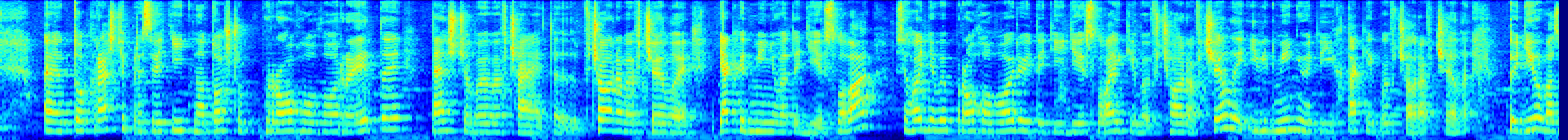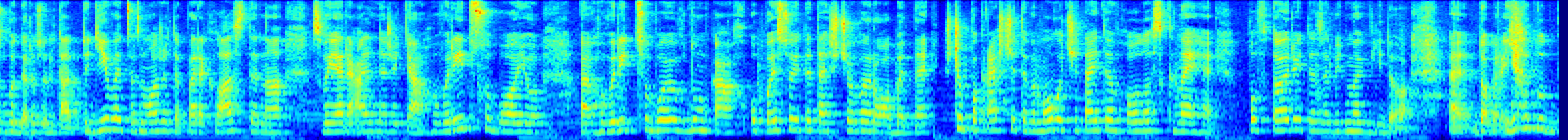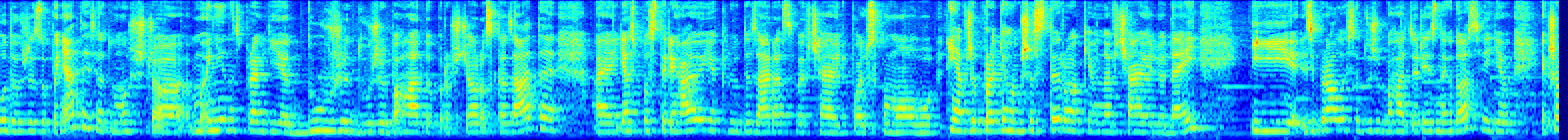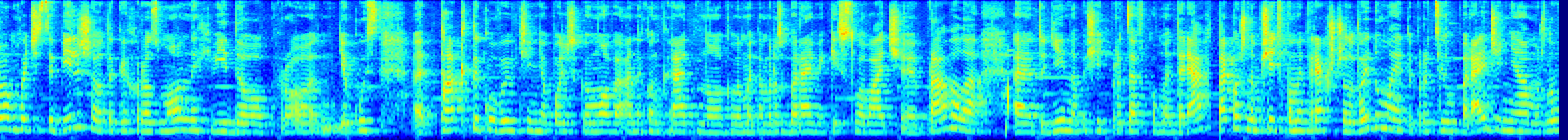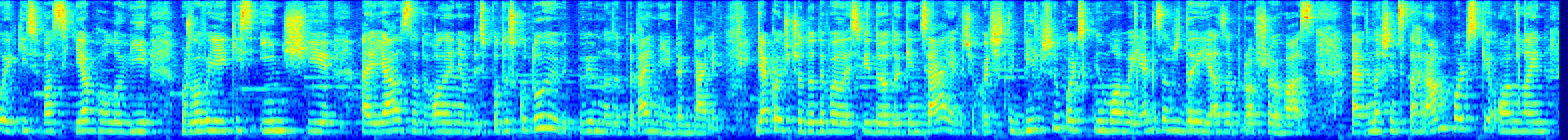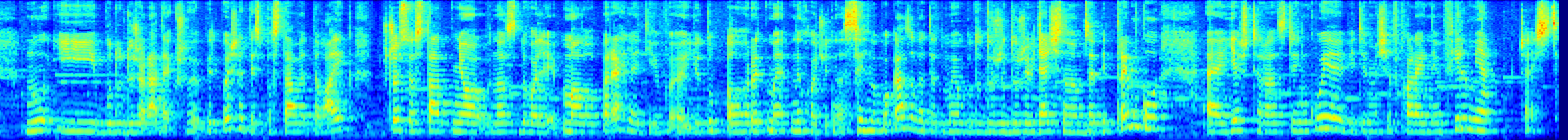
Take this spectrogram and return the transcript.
е, то краще присвятіть на те, щоб проговорити те, що ви вивчаєте. Вчора ви вчили, як відмінювати дієслова. Сьогодні ви проговорюєте ті дієслова, які ви вчора вчили, і відмінюєте їх так, як ви вчора вчили. Тоді у вас буде результат. Тоді ви це зможете перекласти на своє реальне життя. Говоріть з собою, е, говоріть з собою в думках, описуйте те, що ви робите. Щоб покращити вимову, читайте вголос книги, повторюйте за людьми відео. Е, Добре, я тут буду вже зупинятися, тому що мені насправді є дуже дуже багато про що розказати. Е, Я спостерігаю, як люди зараз вивчають польську мову. Я вже протягом шести років навчаю людей. І зібралося дуже багато різних досвідів. Якщо вам хочеться більше таких розмовних відео про якусь е, тактику вивчення польської мови, а не конкретно, коли ми там розберемо якісь слова чи правила, е, тоді напишіть про це в коментарях. Також напишіть в коментарях, що ви думаєте про ці упередження. Можливо, якісь у вас є в голові, можливо, є якісь інші. Е, Я з задоволенням десь подискутую, відповім на запитання і так далі. Дякую, що додивились відео до кінця. Якщо хочете більше польської мови, як завжди, я запрошую вас е, в наш інстаграм польський онлайн. Ну і буду дуже рада, якщо ви підпишетесь, поставите лайк. Щось остатньо в нас доволі мало переглядів. Ютуб алгоритми не хочуть нас сильно показувати, тому я буду дуже дуже вдячна вам за підтримку. Е, Jeszcze raz dziękuję. Widzimy się w kolejnym filmie. Cześć!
